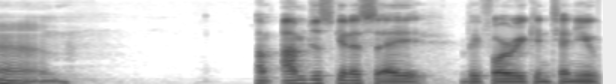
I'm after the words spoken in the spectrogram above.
Um I'm I'm just gonna say before we continue,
